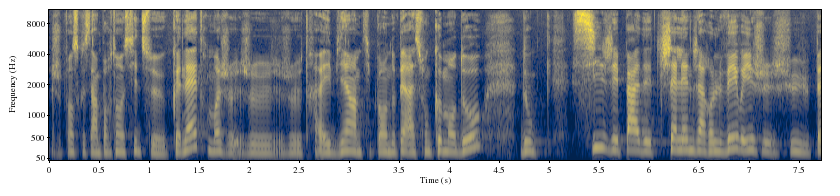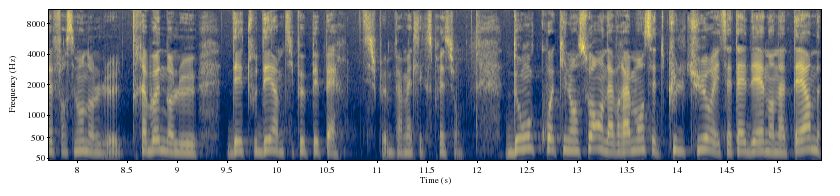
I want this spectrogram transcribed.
je pense que c'est important aussi de se connaître. Moi, je, travaille bien un petit peu en opération commando. Donc, si j'ai pas des challenges à relever, vous voyez, je, je suis pas forcément très bonne dans le day-to-day un petit peu pépère, si je peux me permettre l'expression. Donc, quoi qu'il en soit, on a vraiment cette culture et cet ADN en interne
